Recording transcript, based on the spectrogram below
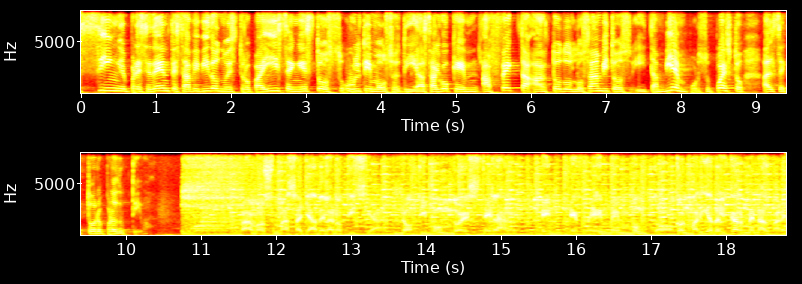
sin precedentes ha vivido nuestro país en estos últimos días, algo que afecta a todos los ámbitos y también, por supuesto, al sector productivo. Vamos más allá de la noticia. Notimundo Estelar en FM Mundo con María del Carmen Álvarez.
